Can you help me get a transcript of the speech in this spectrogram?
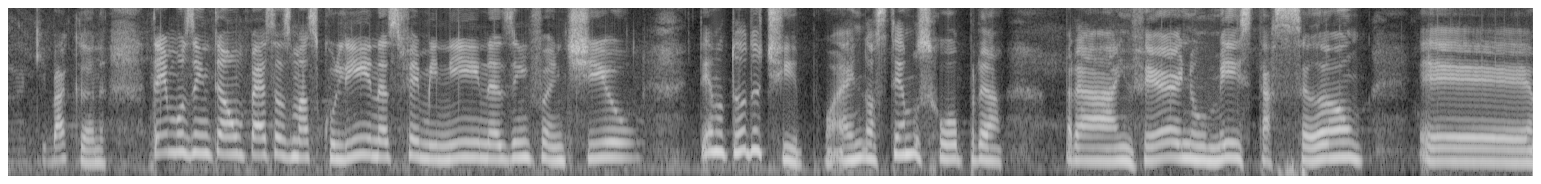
Ah, que bacana. Temos então peças masculinas, femininas, infantil? Temos todo tipo. Aí nós temos roupa para inverno, meia estação, é,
